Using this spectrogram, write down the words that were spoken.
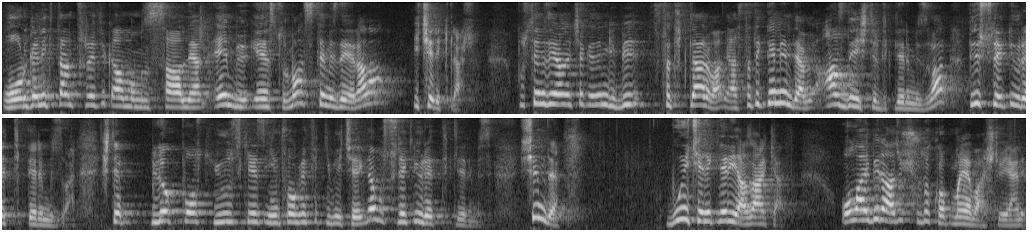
organikten trafik almamızı sağlayan en büyük enstrüman sitemizde yer alan içerikler. Bu sitemizde yer alan içerik dediğim gibi bir statikler var. Yani statik demeyeyim de yani az değiştirdiklerimiz var. Bir de sürekli ürettiklerimiz var. İşte blog post, use case, infografik gibi içerikler bu sürekli ürettiklerimiz. Şimdi bu içerikleri yazarken olay birazcık şurada kopmaya başlıyor. Yani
